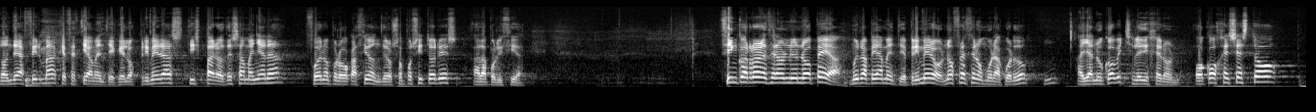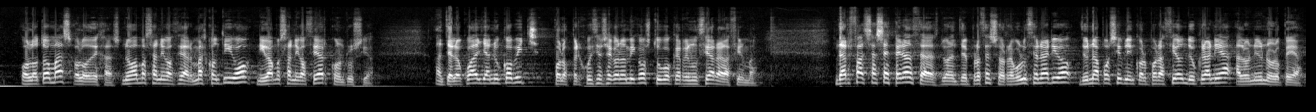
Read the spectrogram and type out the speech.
donde afirma que efectivamente que los primeros disparos de esa mañana fueron provocación de los opositores a la policía. Cinco errores de la Unión Europea, muy rápidamente. Primero, no ofrecieron un buen acuerdo. A Yanukovych le dijeron, o coges esto, o lo tomas, o lo dejas. No vamos a negociar más contigo, ni vamos a negociar con Rusia. Ante lo cual, Yanukovych, por los perjuicios económicos, tuvo que renunciar a la firma dar falsas esperanzas durante el proceso revolucionario de una posible incorporación de Ucrania a la Unión Europea.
